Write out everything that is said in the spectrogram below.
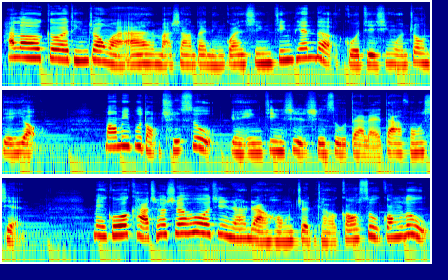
Hello，各位听众，晚安！马上带您关心今天的国际新闻重点有：猫咪不懂吃素，原因竟是吃素带来大风险；美国卡车车祸竟然染红整条高速公路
